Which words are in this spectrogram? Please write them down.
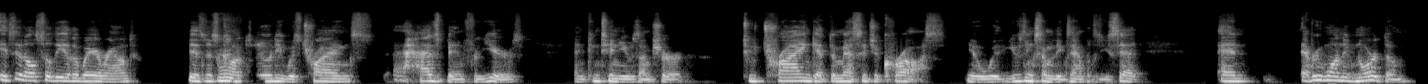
is it also the other way around? Business mm. continuity was trying, has been for years, and continues, I'm sure, to try and get the message across. You know, with using some of the examples you said, and everyone ignored them.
